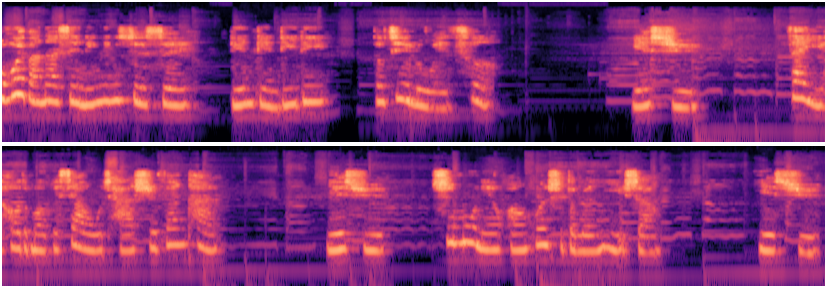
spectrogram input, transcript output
我会把那些零零碎碎。点点滴滴都记录为册。也许在以后的某个下午茶时翻看，也许是暮年黄昏时的轮椅上，也许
